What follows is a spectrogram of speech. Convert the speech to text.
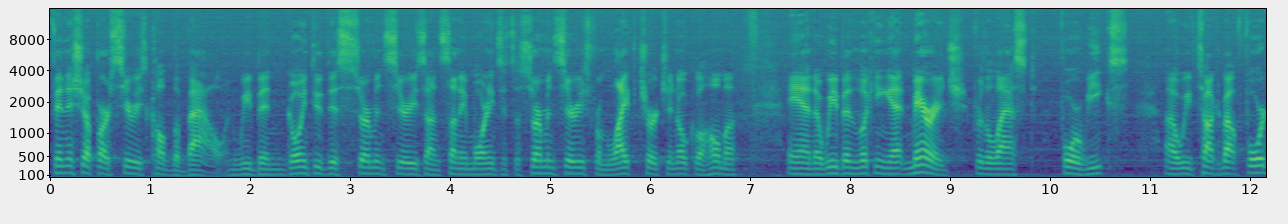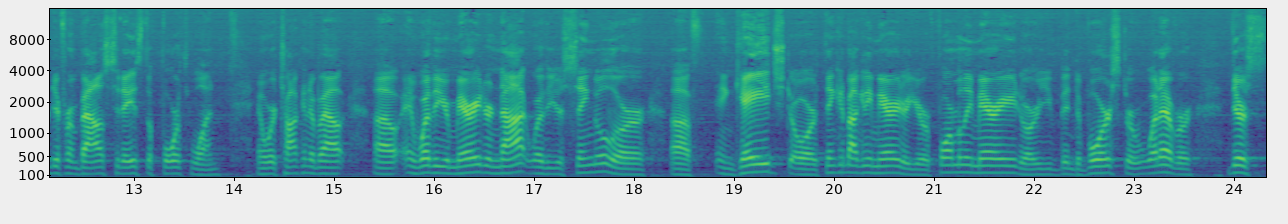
finish up our series called The Vow. And we've been going through this sermon series on Sunday mornings. It's a sermon series from Life Church in Oklahoma. And uh, we've been looking at marriage for the last four weeks. Uh, we've talked about four different vows. Today is the fourth one and we're talking about uh, and whether you're married or not, whether you're single or uh, engaged or thinking about getting married, or you're formally married, or you've been divorced, or whatever. There's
